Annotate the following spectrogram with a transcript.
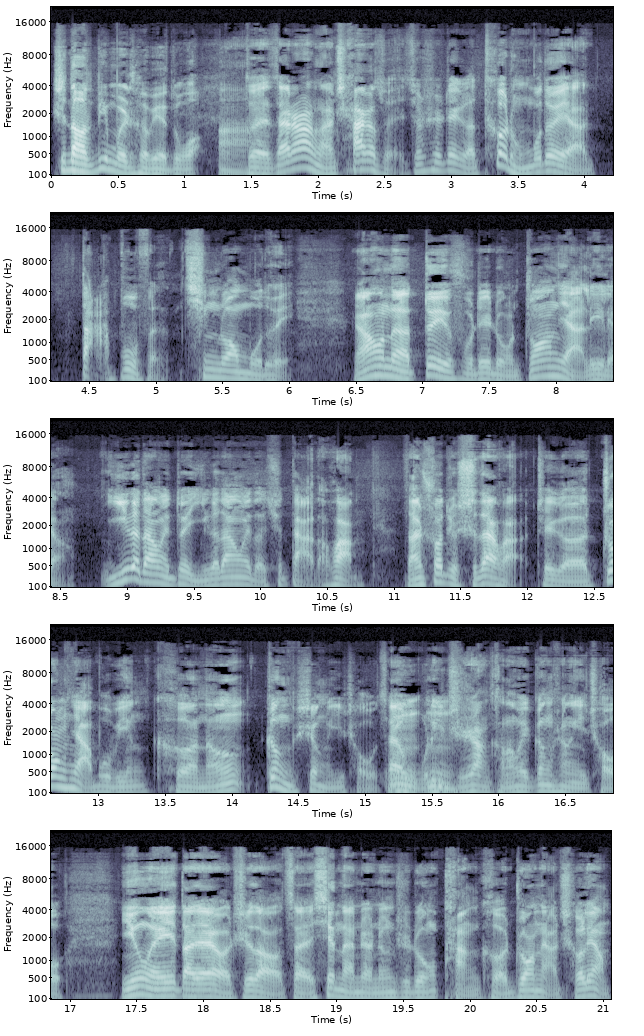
知道的并不是特别多啊。对，在这儿呢插个嘴，就是这个特种部队啊，大部分轻装部队，然后呢对付这种装甲力量，一个单位对一个单位的去打的话。咱说句实在话，这个装甲步兵可能更胜一筹，在武力值上可能会更胜一筹，因为大家要知道，在现代战争之中，坦克装甲车辆，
